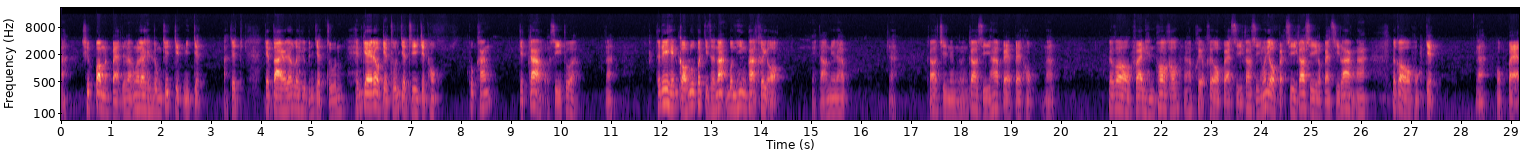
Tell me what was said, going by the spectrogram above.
นะชื่อป้อมมันแปดอยู่แล้วเมื่อเราเห็นลุงชื่อจิตมีเจ็ดอะเจ็ดเจ็ดตายไปแล้วเลยคือเป็นเจ็ดศูนย์เห็นแกแล้วเจ็ดศูนย์เจ็ดสี่เจ็ดหกทุกครั้งเจ็ดเก้าสี่ตัวนะทีนี้เห็นกรอบรูปพระจิตนะบนหิ้งพระเคยออกตามนี้นะครับนะเก้าสี่หนึ่งหนึ่งเก้าสี่ห้าแปดแปดหกนะครับ แล้วก็แฟนเห็นพ่อเขานะครับเคยเคยออกแปดสี่เก้าสี่ไม่ได้ออกแปดสี่เก้าสี่กับแปดสี่ล่างนะแล้วก็ออกหกเจ็ดนะหกแปด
